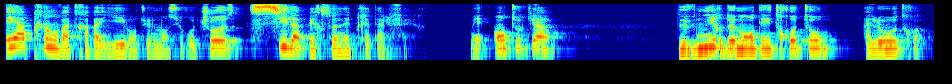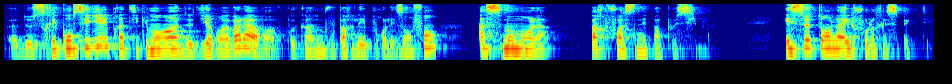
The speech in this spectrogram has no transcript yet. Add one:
Et après, on va travailler éventuellement sur autre chose si la personne est prête à le faire. Mais en tout cas, de venir demander trop tôt à l'autre euh, de se réconcilier pratiquement, hein, de dire voilà, vous pouvez quand même vous parler pour les enfants. À ce moment-là, parfois ce n'est pas possible. Et ce temps-là, il faut le respecter.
